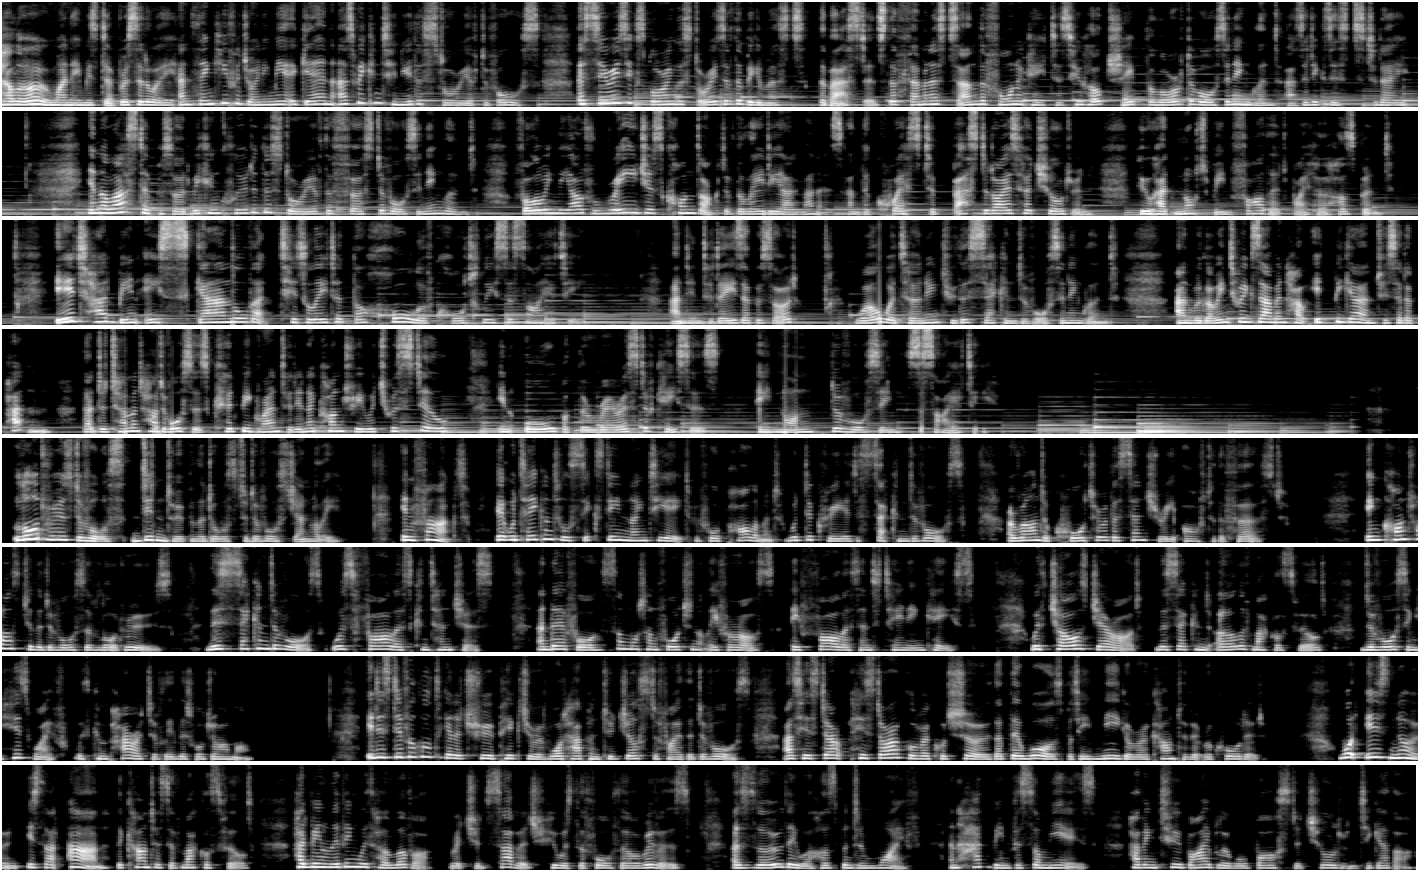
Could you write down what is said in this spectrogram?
Hello, my name is Deborah Sidaway, and thank you for joining me again as we continue the story of divorce, a series exploring the stories of the bigamists, the bastards, the feminists, and the fornicators who helped shape the law of divorce in England as it exists today. In the last episode, we concluded the story of the first divorce in England, following the outrageous conduct of the Lady Anne Manners and the quest to bastardize her children who had not been fathered by her husband. It had been a scandal that titillated the whole of courtly society. And in today's episode, well, we're turning to the second divorce in England, and we're going to examine how it began to set a pattern that determined how divorces could be granted in a country which was still, in all but the rarest of cases, a non divorcing society. Lord Roos' divorce didn't open the doors to divorce generally. In fact, it would take until 1698 before Parliament would decree a second divorce, around a quarter of a century after the first. In contrast to the divorce of Lord Roos, this second divorce was far less contentious, and therefore, somewhat unfortunately for us, a far less entertaining case with Charles Gerard, the second Earl of Macclesfield, divorcing his wife with comparatively little drama. It is difficult to get a true picture of what happened to justify the divorce, as histor- historical records show that there was but a meagre account of it recorded. What is known is that Anne, the Countess of Macclesfield, had been living with her lover, Richard Savage, who was the fourth Earl Rivers, as though they were husband and wife, and had been for some years, having two Biblo or bastard children together.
